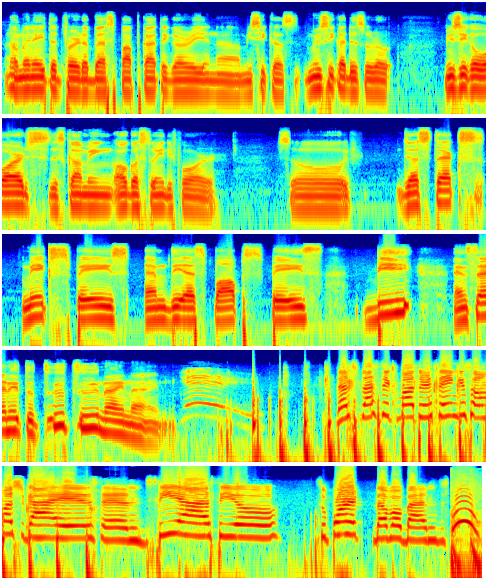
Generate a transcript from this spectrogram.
nominated for the best pop category in uh, Musica Musica de Sur Music Awards this coming August 24. So if just text mix space MDS pop space B and send it to 2299. Yay! That's Plastic Butter. Thank you so much, guys. And see ya. See you. Support Double Band. Woo!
